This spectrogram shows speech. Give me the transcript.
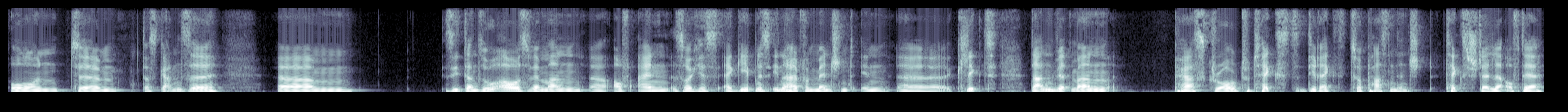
Und ähm, das Ganze ähm, sieht dann so aus, wenn man äh, auf ein solches Ergebnis innerhalb von Mentioned In äh, klickt, dann wird man per Scroll to Text direkt zur passenden Textstelle auf der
